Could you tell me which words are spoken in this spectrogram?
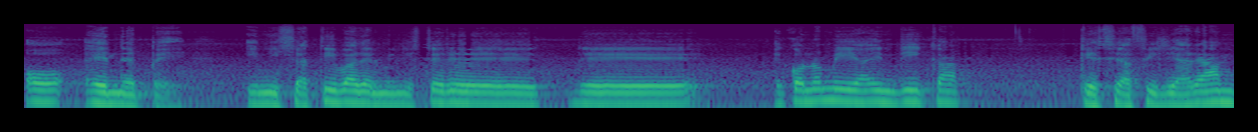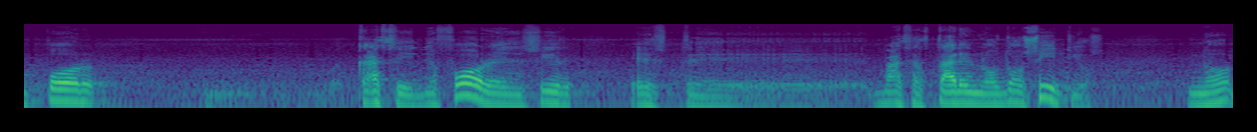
ONP. Iniciativa del Ministerio de, Economía indica que se afiliarán por casi de foro, es decir, este, vas a estar en los dos sitios, ¿no?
